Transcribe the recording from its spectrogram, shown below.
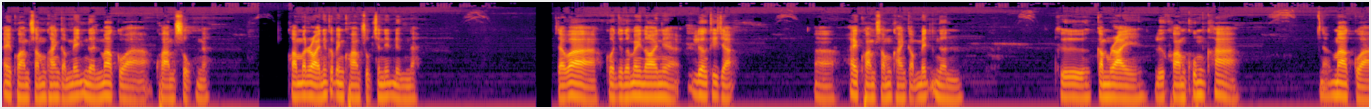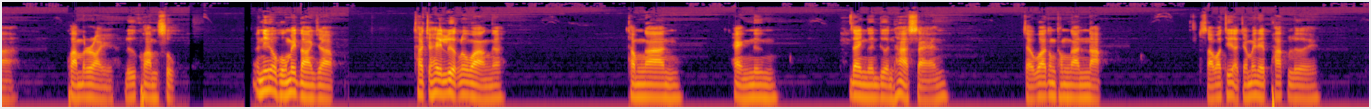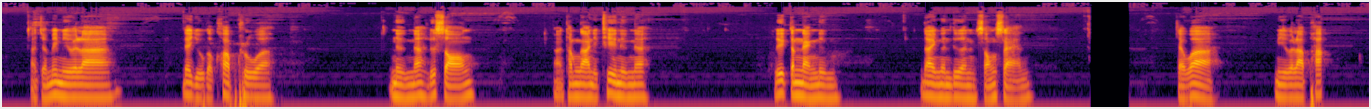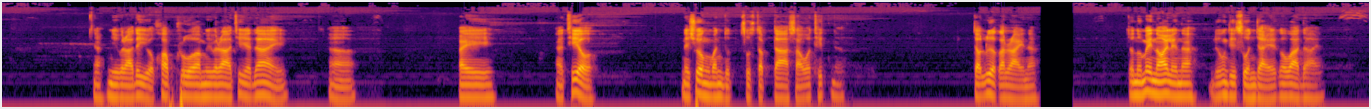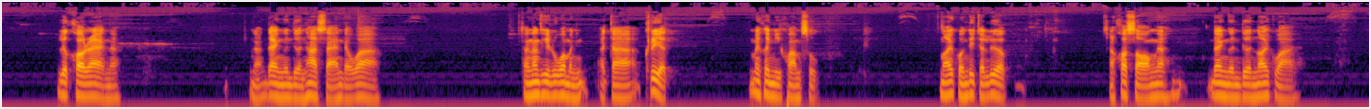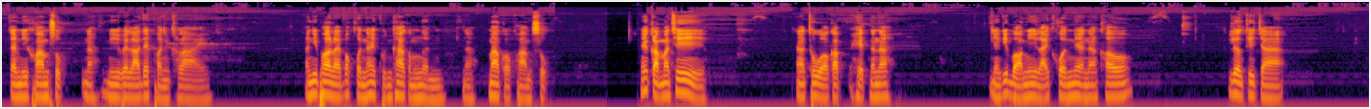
ให้ความสำคัญกับเม็ดเงินมากกว่าความสุขนะ ความอร่อยนี่ก็เป็นความสุขชนิดหนึ่งนะ แต่ว่าคนจำนวนไม่น้อยเนี่ยเลือกที่จะให้ความสำคัญกับเม็ดเงิน คือกำไรหรือความคุ้มค่านะมากกว่า ความอร่อยหรือความสุข อันนี้ก็คงไม่ต่างจาก ถ้าจะให้เลือกระหว่างนะทำงานแห่งหนึ่ง ได้เงินเดือนห้าแสนแต่ว่าต้องทำงานหนัก สาวอาทิตย์อาจจะไม่ได้พักเลย อาจจะไม่มีเวลาได้อยู่กับครอบครัวหนึ่งนะหรือสองทำงานอีกที่หนึ่งนะหรือกตำแหน่งหนึ่ง ได้เงินเดือนสองแสนแต่ว่ามีเวลาพักนะมีเวลาได้อยู่กับครอบครัว มีเวลาที่จะได้ไปเที่ยวในช่วงวันหยุดสุดสัปดาห์เสาร์อาทิตย์นะจะเลือกอะไรนะจำนวนไม่น้อยเลยนะ หรือบางทีส่วนใหญ่ก็ว่าได้ เลือกข้อแรกนะนะได้เงินเดือนห้าแสนแต่ว่า ทั้งทั้งที่รู้ว่ามันอาจจะเครียด ไม่ค่อยมีความสุข น้อยคนที่จะเลือกอข้อสองนะ ได้เงินเดือนน้อยกว่า แต่มีความสุขนะ มีเวลาได้ผ่อนคลาย อันนี้เพราะอะไรเพราะคนให้คุณค่ากับเงินนะมากกว่าความสุขนี่กลับมาที่ถั่วกับเห็ดนะนะ อย่างที่บอกมีหลายคนเนี่ยนะเขาเลือกที่จะ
